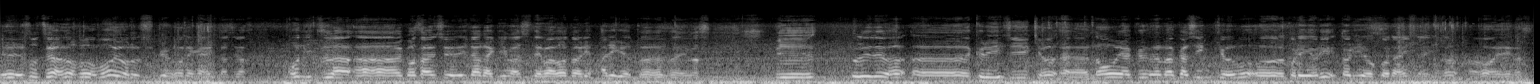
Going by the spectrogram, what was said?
えそちらの方もよろしくお願いいたします。本日はご参集いただきまして誠にありがとうございます、えそれではクレイジー教農薬マカシン教をこれより執り行いたいと思います、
